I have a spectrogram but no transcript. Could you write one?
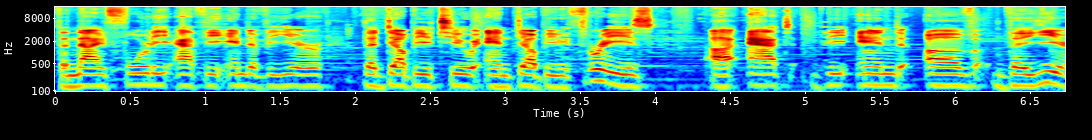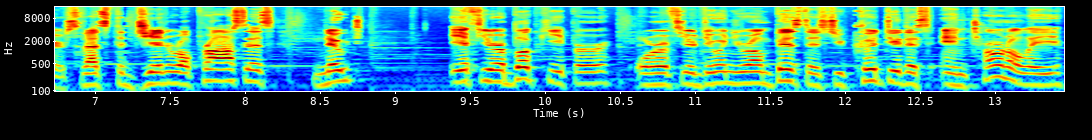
the 940 at the end of the year, the W2 and W3s uh, at the end of the year. So that's the general process. Note, if you're a bookkeeper or if you're doing your own business, you could do this internally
